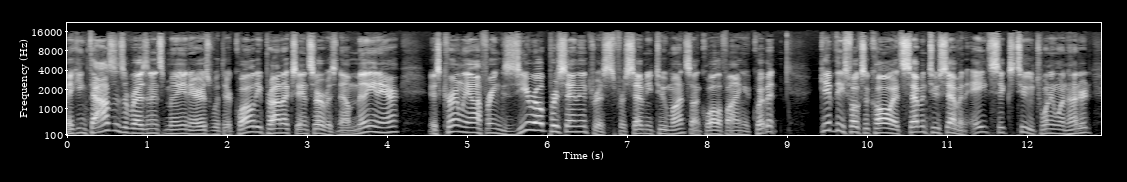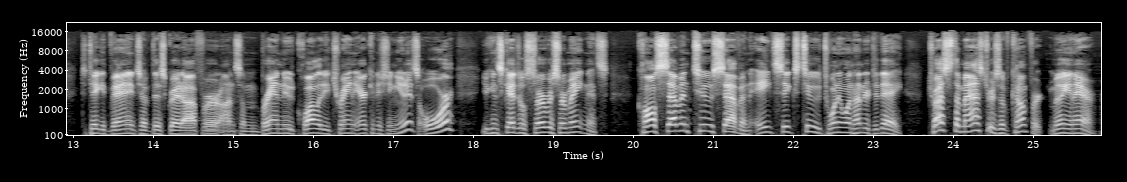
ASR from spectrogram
making thousands of residents millionaires with their quality products and service. Now, Millionaire is currently offering 0% interest for 72 months on qualifying equipment. Give these folks a call at 727 862 2100 to take advantage of this great offer on some brand new quality Trane air conditioning units, or you can schedule service or maintenance. Call 727 862 2100 today. Trust the masters of comfort, Millionaire.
